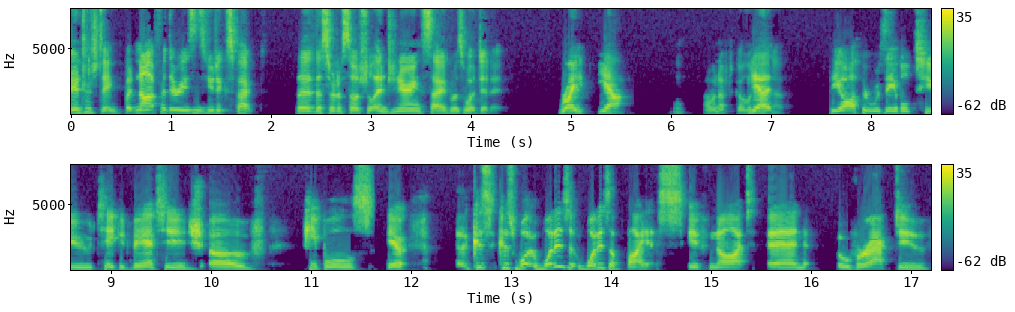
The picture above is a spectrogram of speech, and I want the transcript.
Interesting, but not for the reasons you'd expect. The the sort of social engineering side was what did it. Right. Yeah. I'm gonna have to go look yeah, The author was able to take advantage of people's you know because because what what is what is a bias if not an overactive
